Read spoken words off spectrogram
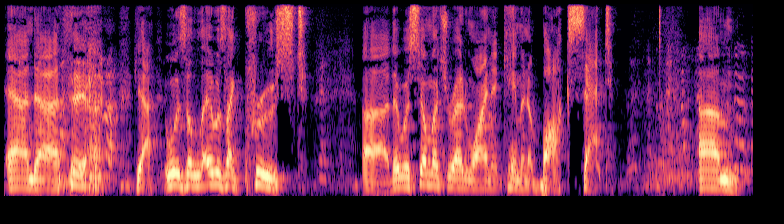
and uh, yeah, yeah, it was a, it was like Proust. Uh, there was so much red wine it came in a box set. Um,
